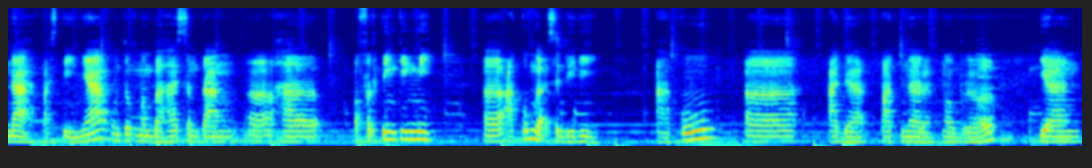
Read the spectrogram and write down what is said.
Nah, pastinya untuk membahas tentang uh, hal overthinking nih, uh, aku nggak sendiri. Aku uh, ada partner ngobrol yang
